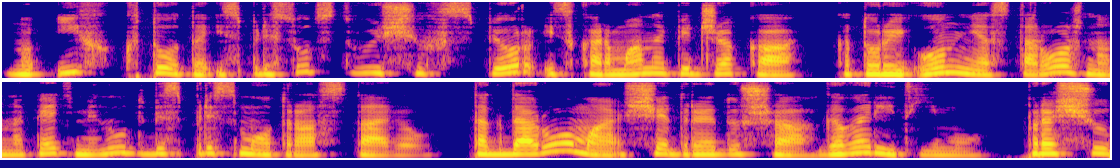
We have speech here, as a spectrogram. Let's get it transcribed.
но их кто-то из присутствующих спер из кармана пиджака, который он неосторожно на пять минут без присмотра оставил. Тогда Рома, щедрая душа, говорит ему «Прощу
